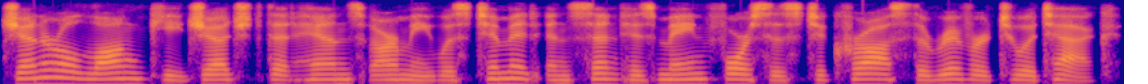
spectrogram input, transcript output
General Long Qi judged that Han's army was timid and sent his main forces to cross the river to attack.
